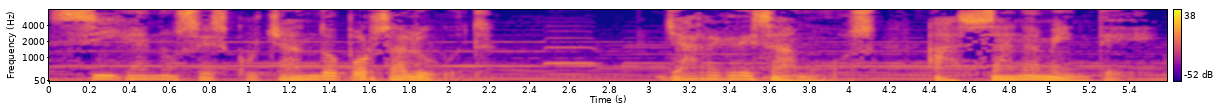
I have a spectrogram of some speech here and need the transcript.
Síganos escuchando por salud. Ya regresamos a Sanamente.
